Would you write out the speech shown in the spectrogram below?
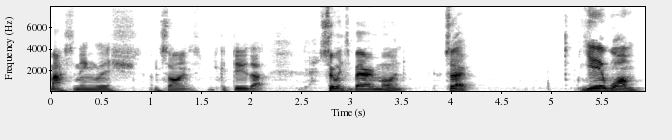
maths and English and science, you could do that. Yeah. Something to bear in mind. So, year one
